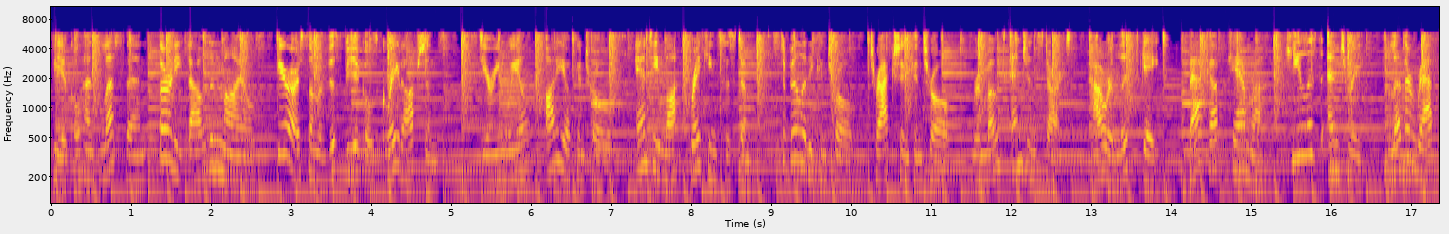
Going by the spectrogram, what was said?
vehicle has less than 30,000 miles. Here are some of this vehicle's great options. Steering wheel, audio controls, anti-lock braking system, stability control, traction control, remote engine start, power lift gate, backup camera, keyless entry, leather wrapped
